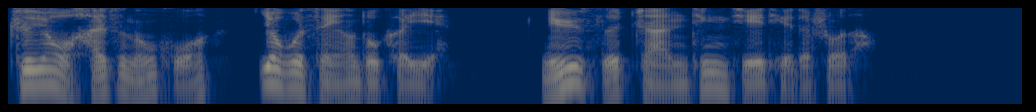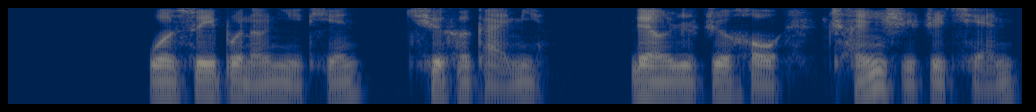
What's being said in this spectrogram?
只要我孩子能活，要我怎样都可以。”女子斩钉截铁的说道：“我虽不能逆天，却可改命。两日之后，辰时之前，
